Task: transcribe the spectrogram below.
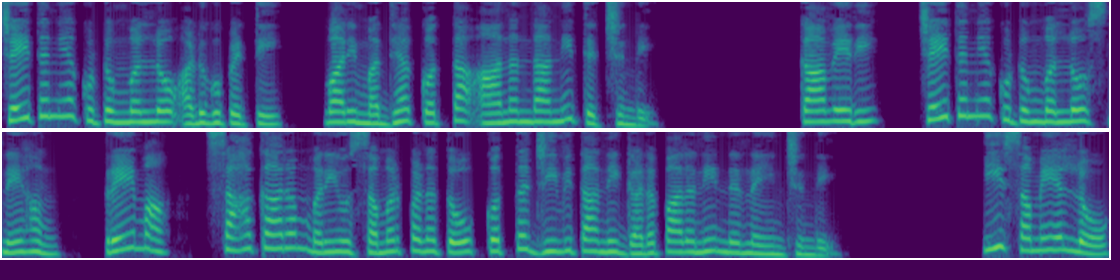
చైతన్య కుటుంబంలో అడుగుపెట్టి వారి మధ్య కొత్త ఆనందాన్ని తెచ్చింది. కావేరి చైతన్య కుటుంబంలో స్నేహం ప్రేమ సహకారం మరియు సమర్పణతో కొత్త జీవితాన్ని గడపాలని నిర్ణయించింది. ఈ సమయంలో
